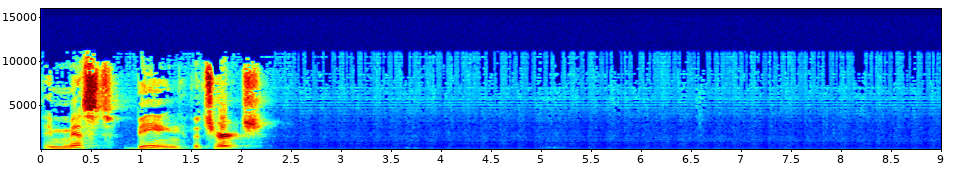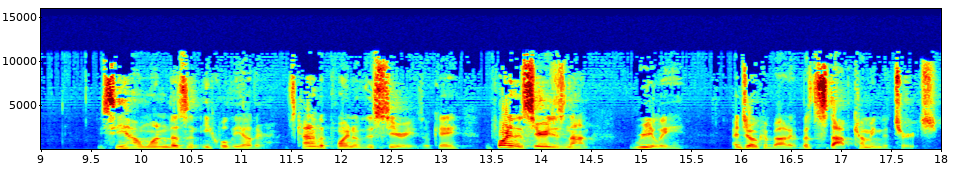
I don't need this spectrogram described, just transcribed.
they missed being the church. You see how one doesn't equal the other. It's kind of the point of this series, okay? The point of the series is not really I joke about it, but stop coming to church.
